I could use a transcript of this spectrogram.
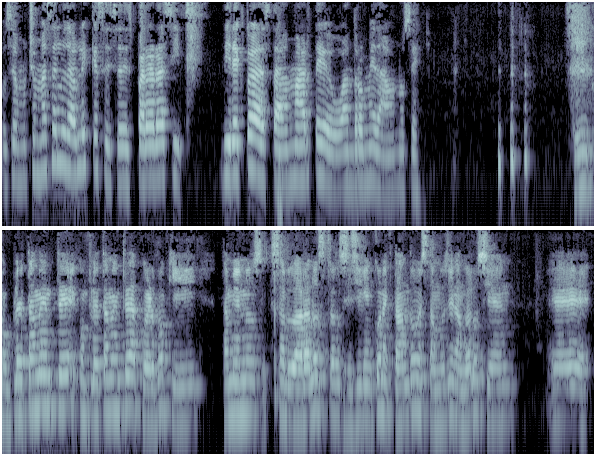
O sea, mucho más saludable que si se disparara así directo hasta Marte o Andrómeda o no sé. Sí, completamente, completamente de acuerdo. Aquí también nos saludar a los, los que siguen conectando. Estamos llegando a los 100, eh,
